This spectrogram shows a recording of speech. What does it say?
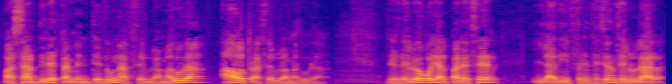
pasar directamente de una célula madura a otra célula madura. Desde luego y al parecer, la diferenciación celular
